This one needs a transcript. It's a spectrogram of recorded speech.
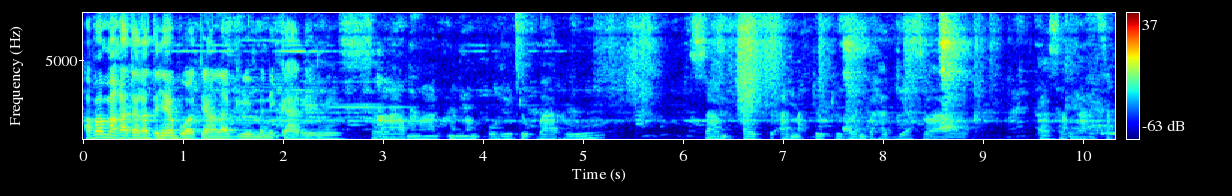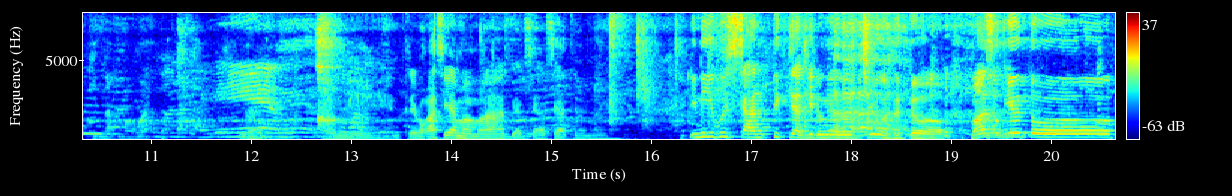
apa mah kata-katanya buat yang lagi menikah hari ini Selamat menempuh hidup baru sampai ke anak cucu dan bahagia selalu. Pasangan sakinah mawaddah. Amin. Terima kasih ya Mama, biar sehat-sehat ya Mama. Ini ibu cantik yang hidungnya lucu tuh. Masuk YouTube.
